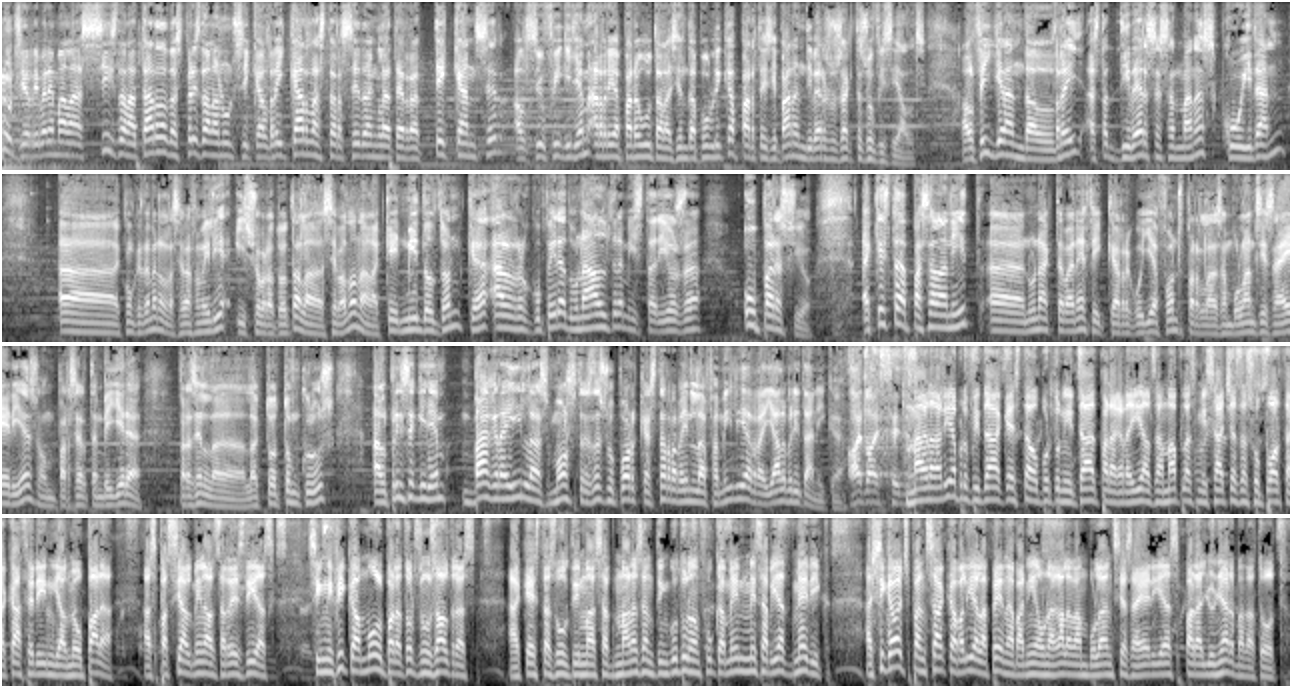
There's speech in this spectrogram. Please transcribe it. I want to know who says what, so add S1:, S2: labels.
S1: minuts i arribarem a les 6 de la tarda després de l'anunci que el rei Carles III d'Anglaterra té càncer. El seu fill Guillem ha reaparegut a l'agenda pública participant en diversos actes oficials. El fill gran del rei ha estat diverses setmanes cuidant eh, concretament a la seva família i sobretot a la seva dona, la Kate Middleton, que es recupera d'una altra misteriosa operació. Aquesta passada nit, eh, en un acte benèfic que recollia fons per les ambulàncies aèries, on per cert també hi era present la- l'actor Tom Cruise, el príncep Guillem va agrair les mostres de suport que està rebent la família reial britànica.
S2: M'agradaria aprofitar aquesta oportunitat per agrair els amables missatges de suport a Catherine i al meu pare, especialment els darrers dies. Significa molt per a tots nosaltres. Aquestes últimes setmanes han tingut un enfocament més aviat mèdic, així que vaig pensar que valia la pena venir a una gala d'ambulàncies aèries per allunyar-me de tot.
